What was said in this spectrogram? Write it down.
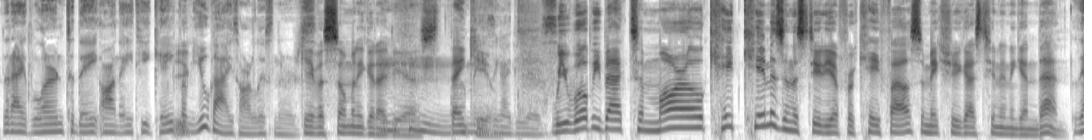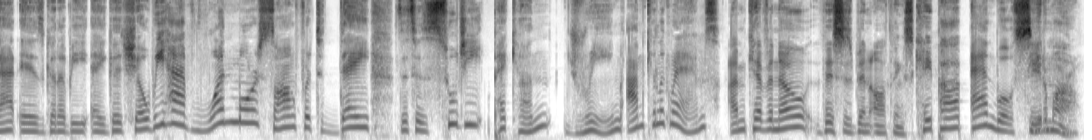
that I learned today on ATK from you guys, our listeners. Gave us so many good ideas. Mhm. Thank Amazing you. ideas. We will be back tomorrow. Kate Kim is in the studio for K Files, so make sure you guys tune in again then. That is gonna be a good show. We have one more song for today. This is Suzy Baekhyun, Dream. I'm Killagramz. I'm Kevin O. This has been All Things K pop. And we'll see, you tomorrow.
